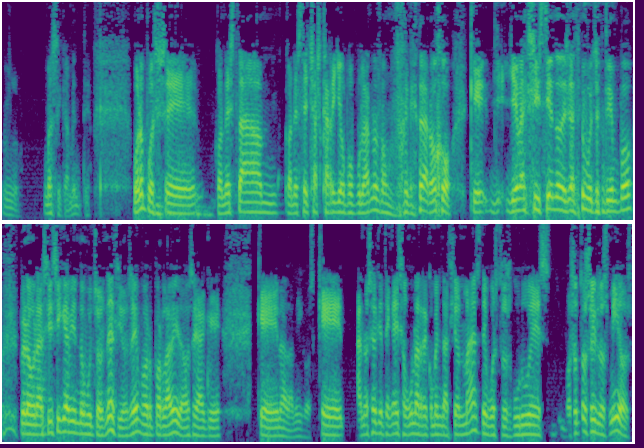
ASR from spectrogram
Mm, básicamente. Bueno, pues eh, con esta con este chascarrillo popular nos vamos a quedar, ojo, que lleva existiendo desde hace mucho tiempo, pero aún así sigue habiendo muchos necios, ¿eh? Por, por la vida. O sea que, que nada, amigos, que a no ser que tengáis alguna recomendación más de vuestros gurúes, vosotros sois los míos,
